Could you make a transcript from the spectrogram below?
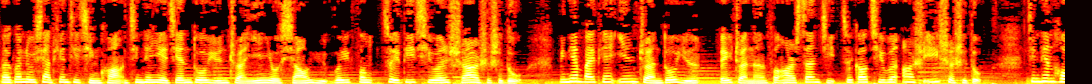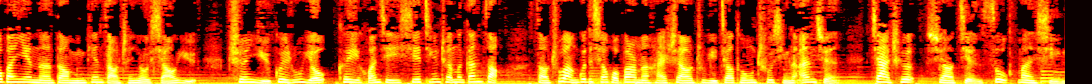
来关注一下天气情况。今天夜间多云转阴，有小雨，微风，最低气温十二摄氏度。明天白天阴转多云，北转南风二三级，最高气温二十一摄氏度。今天后半夜呢，到明天早晨有小雨，春雨贵如油，可以缓解一些京城的干燥。早出晚归的小伙伴们还是要注意交通出行的安全，驾车需要减速慢行。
